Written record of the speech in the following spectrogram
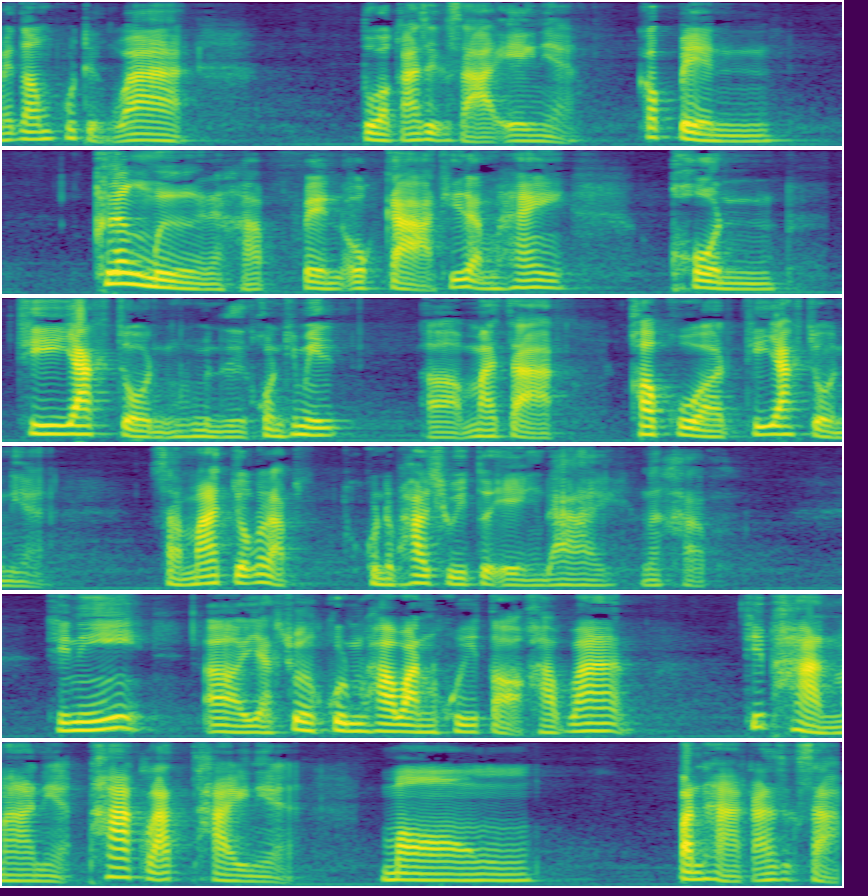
ไม่ต้องพูดถึงว่าตัวการศึกษาเองเนี่ยก็เป็น เครื่องมือนะครับ เป็นโอกาสที่ทำให้คนที่ยากจนหรือคนที่มีมาจากครอบครัวที่ยากจนเนี่ยสามารถยกระดับคุณภาพชีวิตตัวเองได้นะครับ ทีนี้อยากชวนคุณภาวันคุยต่อครับว่าที่ผ่านมาเนี่ยภาครัฐไทยเนี่ยมองปัญหาการศึกษา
